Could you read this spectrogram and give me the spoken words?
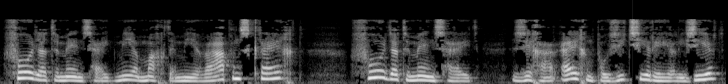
voordat de mensheid meer macht en meer wapens krijgt, voordat de mensheid zich haar eigen positie realiseert,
